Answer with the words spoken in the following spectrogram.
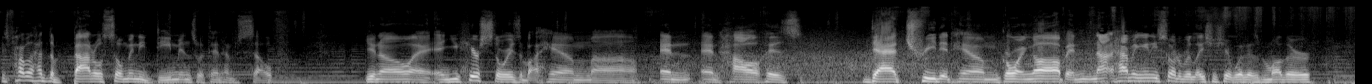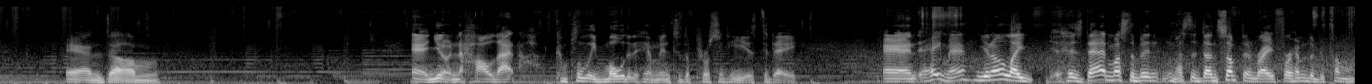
He's probably had to battle so many demons within himself. You know, and, and you hear stories about him uh, and and how his dad treated him growing up and not having any sort of relationship with his mother and um, and you know how that completely molded him into the person he is today. And hey, man, you know, like his dad must have been must have done something right for him to become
